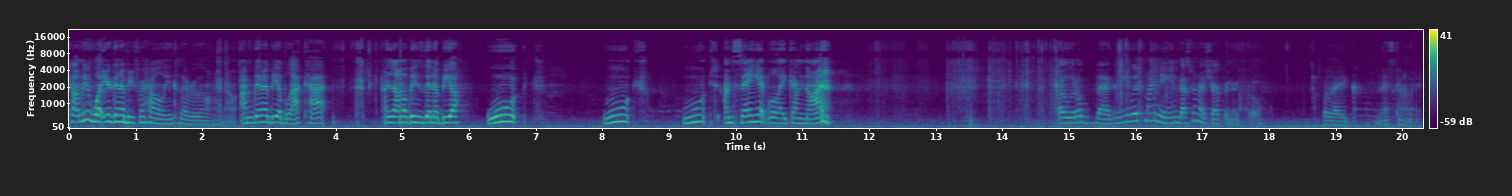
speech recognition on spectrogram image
Tell me what you're gonna be for Halloween because I really want to know. I'm gonna be a black cat. And Llama Bean's gonna be a wooch, wooch, wooch. I'm saying it, but like I'm not. a little baggie with my name. That's where my sharpeners go. But like, nice kind of way.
